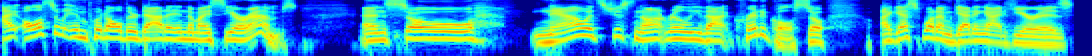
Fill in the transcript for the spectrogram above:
I also input all their data into my CRMs, and so now it's just not really that critical. So I guess what I'm getting at here is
